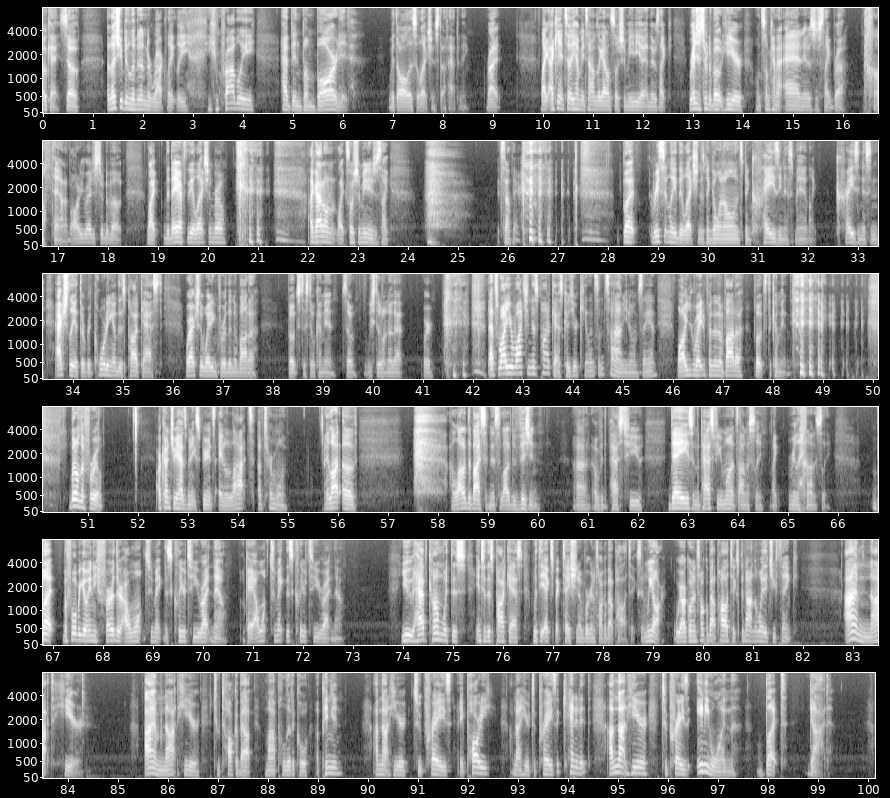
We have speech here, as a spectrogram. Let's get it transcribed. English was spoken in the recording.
Okay, so unless you've been living under a rock lately, you probably have been bombarded with all this election stuff happening, right? Like I can't tell you how many times I got on social media and there's like register to vote here on some kind of ad and it was just like, bruh, calm down. I've already registered to vote. Like the day after the election, bro. I got on like social media and just like it's not there. but recently the election has been going on. It's been craziness, man. Like craziness. And actually at the recording of this podcast, we're actually waiting for the Nevada votes to still come in. So we still don't know that. We're that's why you're watching this podcast because you're killing some time. You know what I'm saying? While you're waiting for the Nevada votes to come in. but on the for real, our country has been experiencing a lot of turmoil, a lot of a lot of divisiveness, a lot of division uh, over the past few days and the past few months. Honestly, like really honestly. But before we go any further, I want to make this clear to you right now. Okay, I want to make this clear to you right now. You have come with this into this podcast with the expectation of we're going to talk about politics, and we are. We are going to talk about politics, but not in the way that you think. I'm not here. I am not here to talk about my political opinion. I'm not here to praise a party. I'm not here to praise a candidate. I'm not here to praise anyone but God.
